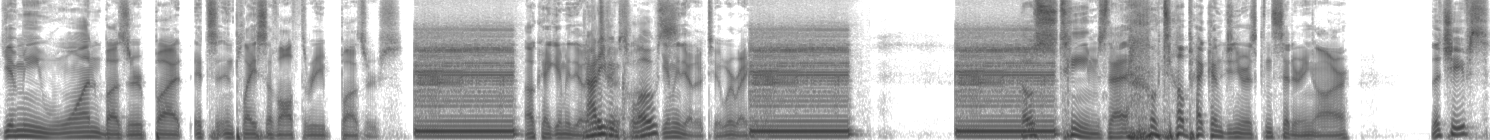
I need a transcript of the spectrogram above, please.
Give me one buzzer, but it's in place of all three buzzers. Okay, give me the other. Not two even as well. close? Give me the other two. We're right here. Those teams that Odell Beckham Jr. is considering are the Chiefs,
